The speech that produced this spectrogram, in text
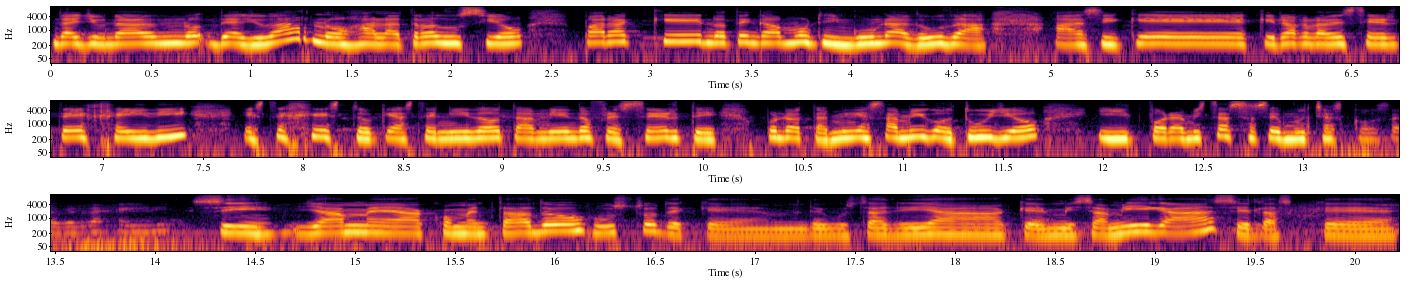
de ayudarnos, de ayudarnos a la traducción para que no tengamos ninguna duda. Así que quiero agradecerte, Heidi, este gesto que has tenido también de ofrecerte. Bueno, también es amigo tuyo y por amistad se hacen muchas cosas, ¿verdad, Heidi? Sí, ya me ha comentado justo de que le gustaría que mis amigas y las que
